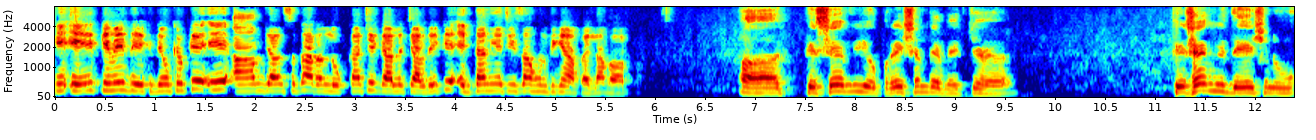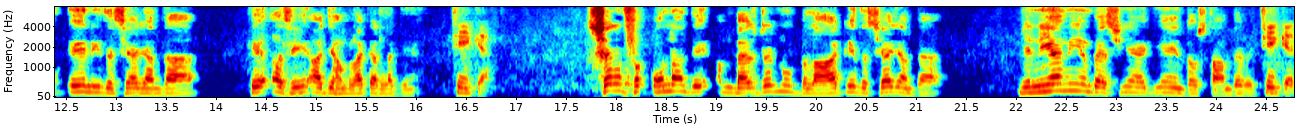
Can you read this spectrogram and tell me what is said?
ਇਹ ਇਹ ਕਿਵੇਂ ਦੇਖਦੇ ਹੋ? ਕਿਉਂਕਿ ਇਹ ਆਮ ਜਨ ਸਧਾਰਨ ਲੋਕਾਂ 'ਚ ਇਹ ਗੱਲ ਚੱਲਦੀ ਕਿ ਇਦਾਂ ਦੀਆਂ ਚੀਜ਼ਾਂ ਹੁੰਦੀਆਂ ਪਹਿਲਾਂ ਵਾਰ ਤੋਂ ਅਹ ਕਿਸੇ ਵੀ ਆਪਰੇਸ਼ਨ ਦੇ ਵਿੱਚ ਕਿਸੇ ਵੀ ਦੇਸ਼ ਨੂੰ ਇਹ ਨਹੀਂ ਦੱਸਿਆ ਜਾਂਦਾ ਕਿ ਅਸੀਂ ਅੱਜ ਹਮਲਾ ਕਰਨ ਲੱਗੇ ਹਾਂ। ਠੀਕ ਹੈ। ਸਿਰਫ ਉਹਨਾਂ ਦੇ ਅੰਬੈਸਡਰ ਨੂੰ ਬੁਲਾ ਕੇ ਦੱਸਿਆ ਜਾਂਦਾ। ਜਿੰਨੀਆਂ ਵੀ ਐਮਬੈਸੀਆਂ ਹੈਗੀਆਂ ਹਿੰਦੁਸਤਾਨ ਦੇ ਵਿੱਚ ਠੀਕ ਹੈ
